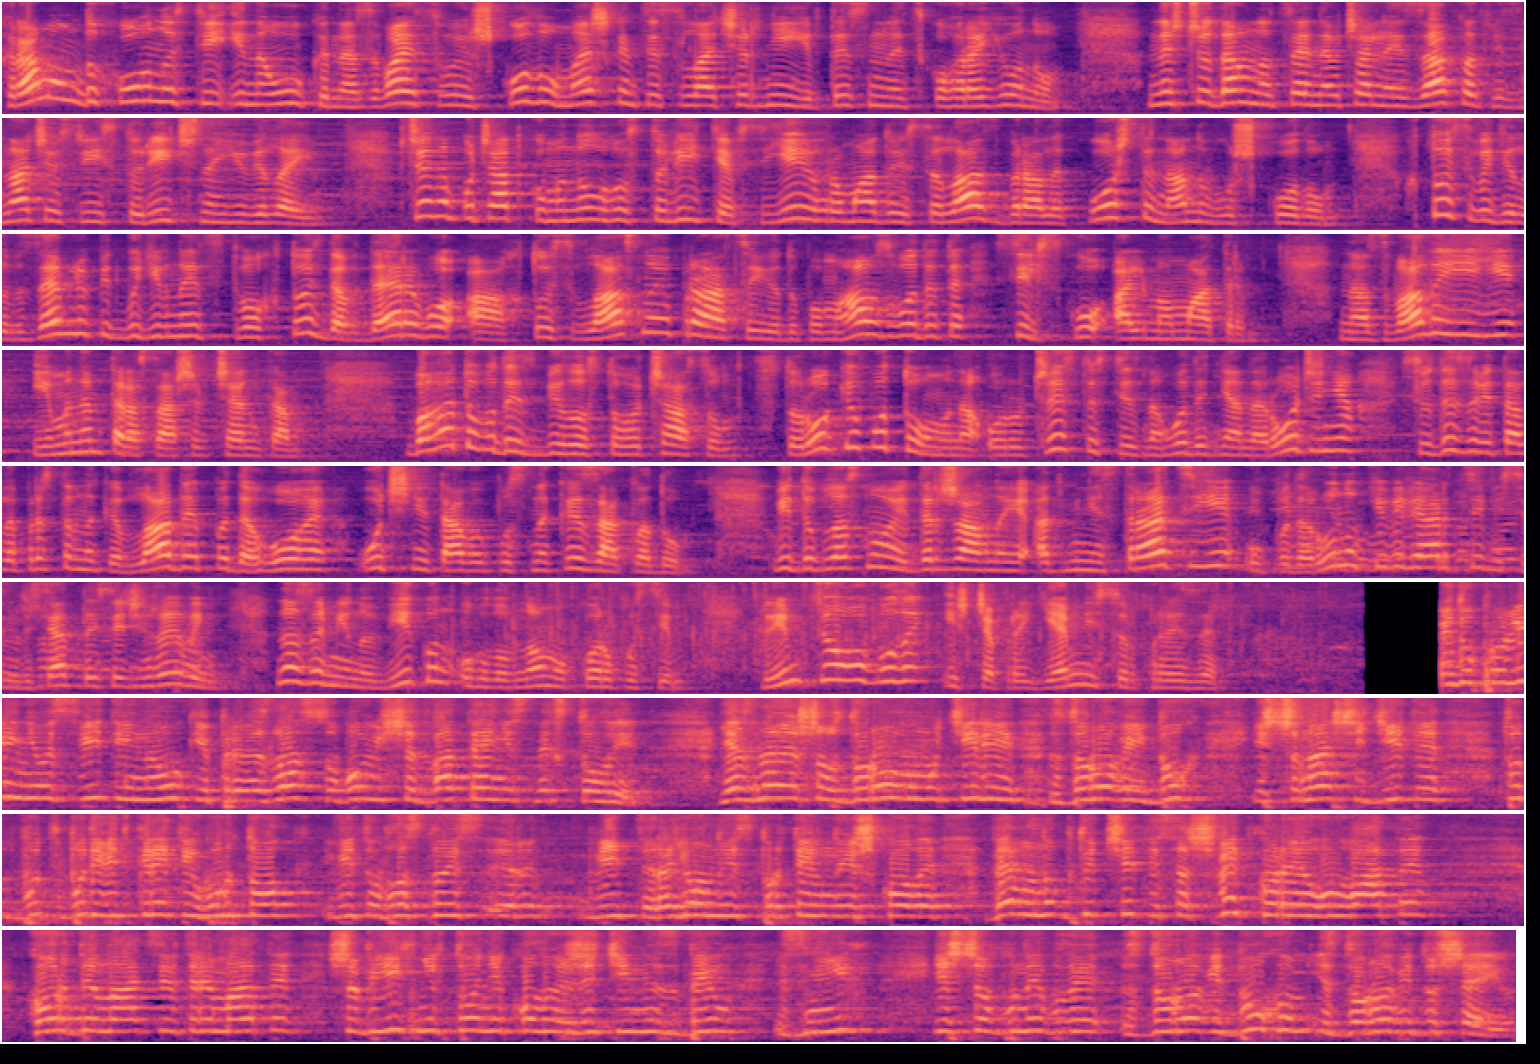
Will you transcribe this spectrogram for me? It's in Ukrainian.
Храмом духовності і науки називають свою школу мешканці села Черніїв Тисменницького району. Нещодавно цей навчальний заклад відзначив свій сторічний ювілей. Ще на початку минулого століття всією громадою села збирали кошти на нову школу. Хтось виділив землю під будівництво, хтось дав дерево, а хтось власною працею допомагав зводити сільську альма-матер. Назвали її іменем Тараса Шевченка. Багато води збігло з того часу. Сто років по тому на урочистості з нагоди дня народження сюди завітали представники влади, педагоги, учні та випускники закладу. Від обласної державної адміністрації у подарунок ювілярці 80 тисяч гривень на заміну вікон у головному корпусі. Крім цього, були і ще приємні сюрпризи. Від управління освіти і науки привезла з собою ще два тенісних столи. Я знаю, що в здоровому тілі здоровий дух, і що наші діти тут буде- відкритий гурток від обласної від районної спортивної школи, де вони будуть вчитися швидко реагувати, координацію тримати, щоб їх ніхто ніколи в житті не збив з ніг, і щоб вони були здорові духом і здорові душею.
